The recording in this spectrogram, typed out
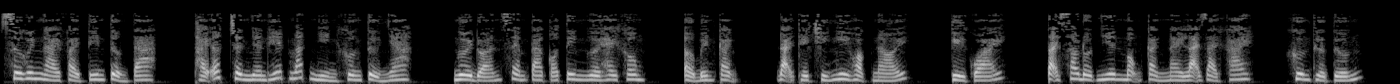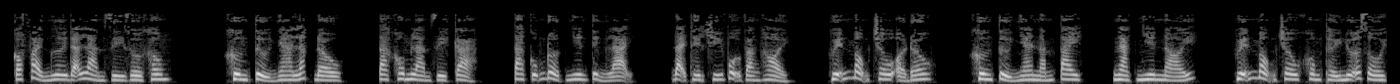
Sư huynh ngài phải tin tưởng ta. Thái ất chân nhân hết mắt nhìn Khương Tử Nha. ngươi đoán xem ta có tin ngươi hay không? Ở bên cạnh, Đại Thế Chí nghi hoặc nói. Kỳ quái, tại sao đột nhiên mộng cảnh này lại giải khai? Khương Thừa Tướng, có phải ngươi đã làm gì rồi không? Khương Tử Nha lắc đầu, ta không làm gì cả, ta cũng đột nhiên tỉnh lại. Đại Thế Chí vội vàng hỏi, huyễn Mộng Châu ở đâu? Khương Tử Nha nắm tay, ngạc nhiên nói, Huyễn Mộng Châu không thấy nữa rồi,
